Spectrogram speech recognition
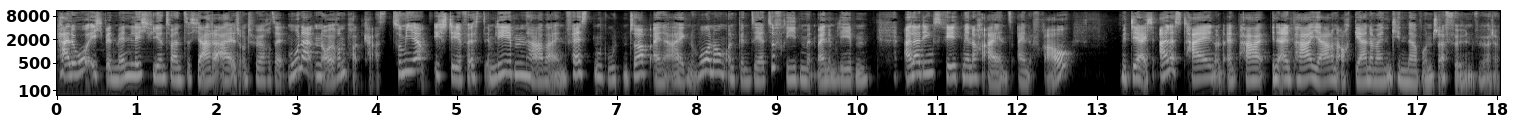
Hallo, ich bin männlich, 24 Jahre alt und höre seit Monaten euren Podcast. Zu mir, ich stehe fest im Leben, habe einen festen, guten Job, eine eigene Wohnung und bin sehr zufrieden mit meinem Leben. Allerdings fehlt mir noch eins, eine Frau, mit der ich alles teilen und ein paar, in ein paar Jahren auch gerne meinen Kinderwunsch erfüllen würde.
